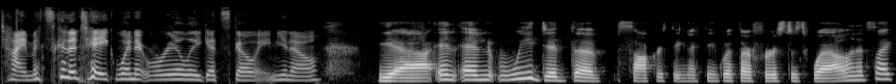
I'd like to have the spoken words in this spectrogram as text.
time it's going to take when it really gets going. You know. Yeah, and and we did the soccer thing I think with our first as well, and it's like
